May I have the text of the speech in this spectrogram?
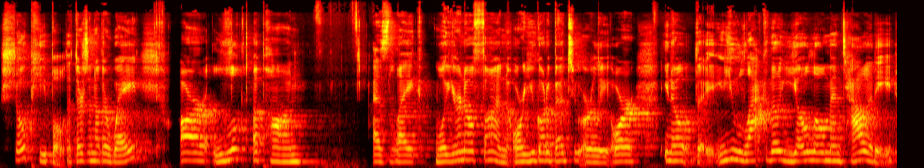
show people that there's another way, are looked upon as like, well, you're no fun, or you go to bed too early, or, you know, the, you lack the YOLO mentality.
